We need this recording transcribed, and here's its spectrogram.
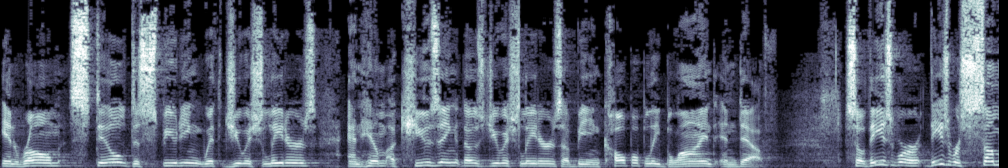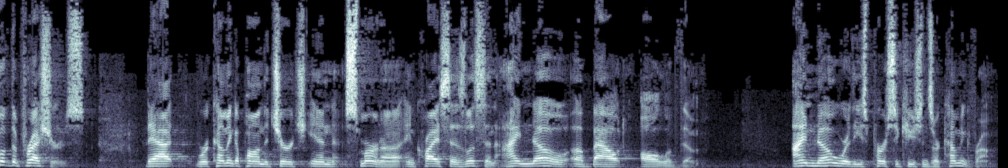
in Rome, still disputing with Jewish leaders and him accusing those Jewish leaders of being culpably blind and deaf. So these were, these were some of the pressures that were coming upon the church in Smyrna. And Christ says, Listen, I know about all of them. I know where these persecutions are coming from.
